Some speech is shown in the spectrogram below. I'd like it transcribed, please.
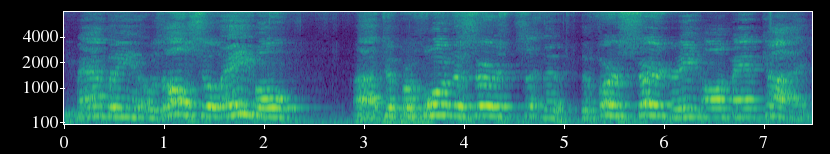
man, but he was also able uh, to perform the, sur- the, the first surgery on mankind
